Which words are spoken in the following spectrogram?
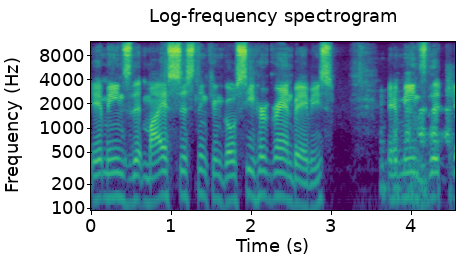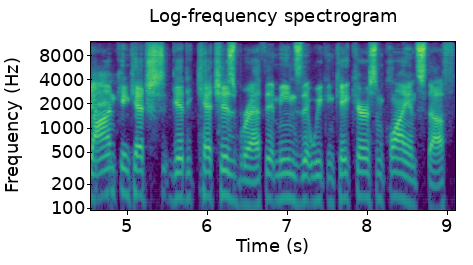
It means that my assistant can go see her grandbabies. It means that John can catch get catch his breath. It means that we can take care of some client stuff,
